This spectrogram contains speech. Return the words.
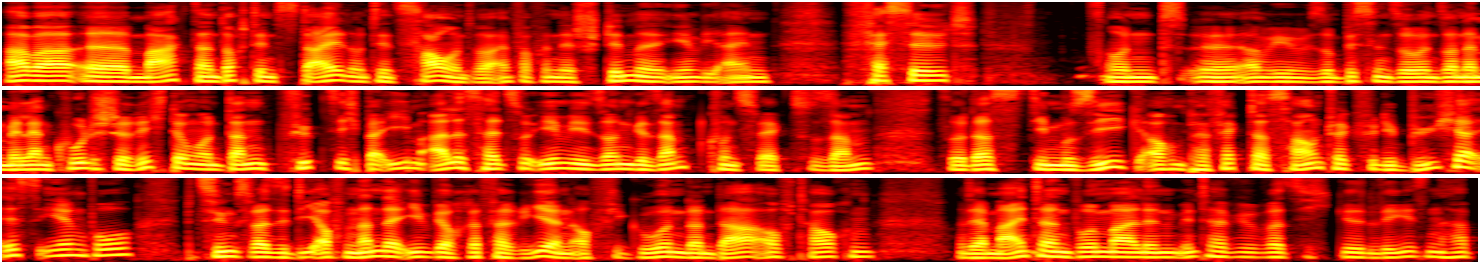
aber äh, mag dann doch den Style und den Sound, weil einfach von der Stimme irgendwie einen fesselt und äh, irgendwie so ein bisschen so in so eine melancholische Richtung. Und dann fügt sich bei ihm alles halt so irgendwie so ein Gesamtkunstwerk zusammen, so dass die Musik auch ein perfekter Soundtrack für die Bücher ist irgendwo, beziehungsweise die aufeinander irgendwie auch referieren, auch Figuren dann da auftauchen. Und er meint dann wohl mal in einem Interview, was ich gelesen habe,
